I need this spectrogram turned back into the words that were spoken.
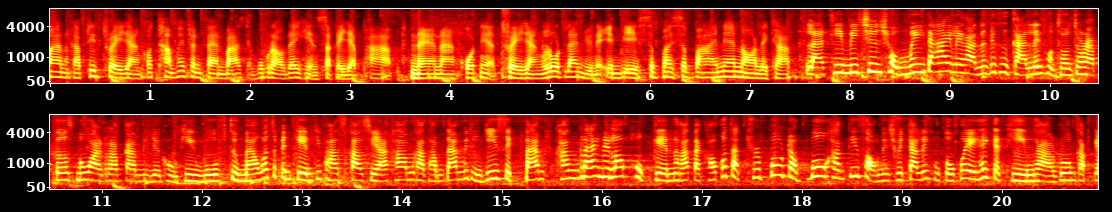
มากๆนะครับที่เทรยังเขาทำให้แฟนๆบาสอย่างพวกเราได้เห็นศักยภาพ ในอนาคตเนี่ยเทรยังโลดแล่นอยู่ใน NBA สบายๆแน่นอนเลยครับและที่ไม่ชื่นชมไม่ได้เลยค่ะ นั่นก็คือการเล่นของ Toronto Raptors เมื่อวานรับการไปเยือนของทีวูฟถึงแม้ว่าจะเป็นเกมที่พาสคาลเซียคัมค่ะทำแต้มไม่ถึง 20 แต้ม ครั้งแรกในรอบ 6 เกมนะคะ แต่เขาก็จัด Triple Double ครั้งที่ 2 ในชีวิตการเล่นของตัวเขาเองให้กับทีมค่ะ รวมกับแก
